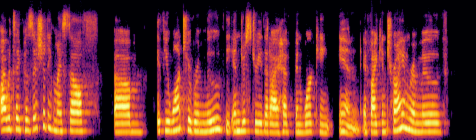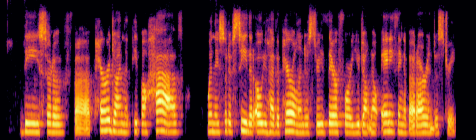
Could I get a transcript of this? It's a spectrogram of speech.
I would say positioning myself. Um, if you want to remove the industry that I have been working in, if I can try and remove the sort of uh, paradigm that people have when they sort of see that oh you have apparel industry therefore you don't know anything about our industry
